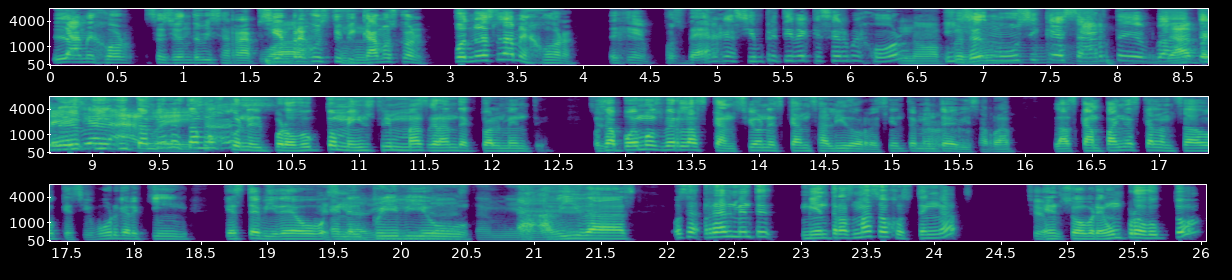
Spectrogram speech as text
la mejor sesión de Bizarrap. Siempre justificamos con, pues no es la mejor. De que, pues verga, siempre tiene que ser mejor. No, pues no. es música, es arte. va Ya a tener- Y, y- también estamos ¿sabes? con el producto mainstream más grande actualmente. O sea, podemos ver las canciones que han salido recientemente de. Bizarrap, las campañas que han lanzado, que si Burger King, que este video Que en si el Adidas preview, también. a- Adidas. O sea, realmente, mientras más ojos tengas Sí. en- sobre un producto,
